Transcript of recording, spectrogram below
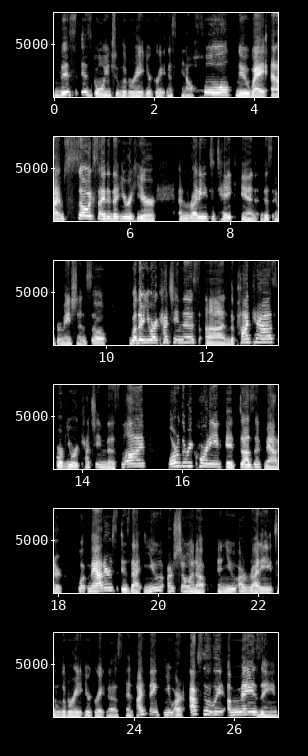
this is going to liberate your greatness in a whole new way. And I'm so excited that you're here and ready to take in this information. So whether you are catching this on the podcast or if you are catching this live or the recording, it doesn't matter. What matters is that you are showing up and you are ready to liberate your greatness. And I think you are absolutely amazing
